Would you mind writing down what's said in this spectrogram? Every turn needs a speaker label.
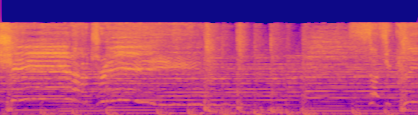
Speaker 1: machine of a dream. Such a clean.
